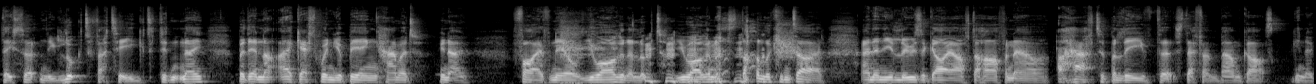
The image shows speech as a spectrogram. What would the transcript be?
They certainly looked fatigued, didn't they? But then I guess when you're being hammered, you know, five 0 you are going to look, t- you are going to start looking tired, and then you lose a guy after half an hour. I have to believe that Steffen Baumgart's, you know,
